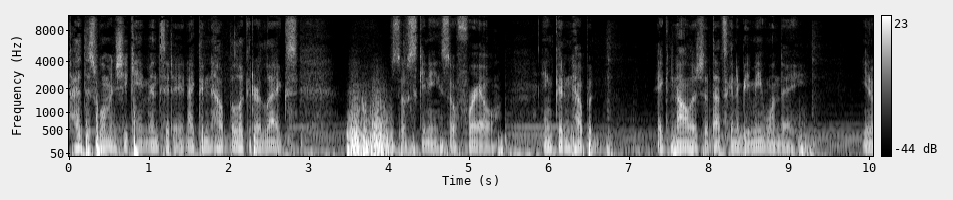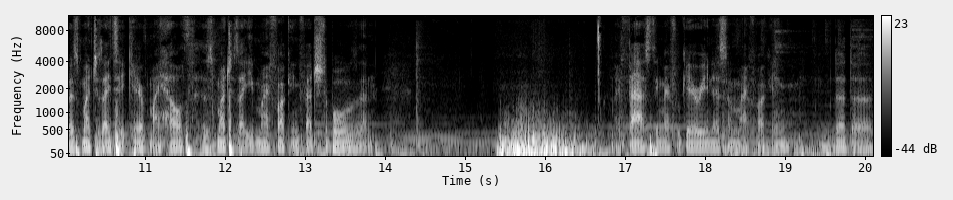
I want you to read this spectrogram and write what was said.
I had this woman. She came in today, and I couldn't help but look at her legs, so skinny, so frail, and couldn't help but acknowledge that that's going to be me one day. You know, as much as I take care of my health, as much as I eat my fucking vegetables and my fasting, my frugarianess, and my fucking the the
